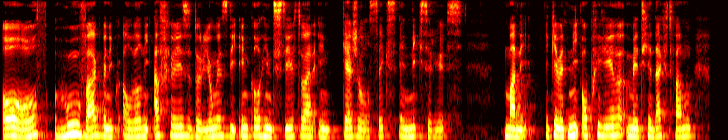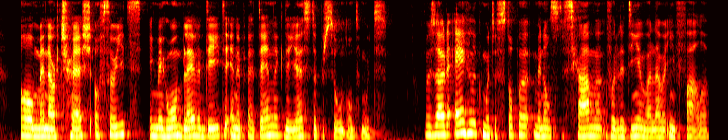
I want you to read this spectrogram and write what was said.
Oh, hoe vaak ben ik al wel niet afgewezen door jongens die enkel geïnteresseerd waren in casual seks en niks serieus. Maar nee, ik heb het niet opgegeven met gedacht van all men are trash of zoiets. Ik ben gewoon blijven daten en heb uiteindelijk de juiste persoon ontmoet. We zouden eigenlijk moeten stoppen met ons te schamen voor de dingen waar we in falen.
